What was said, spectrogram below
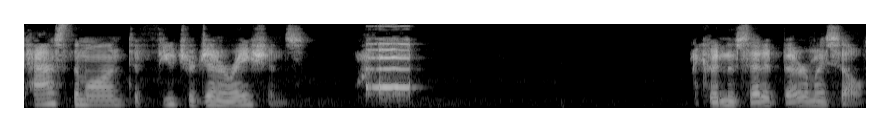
pass them on to future generations. I couldn't have said it better myself.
